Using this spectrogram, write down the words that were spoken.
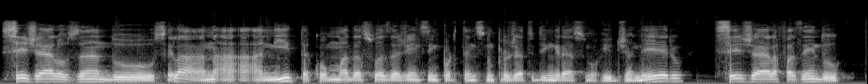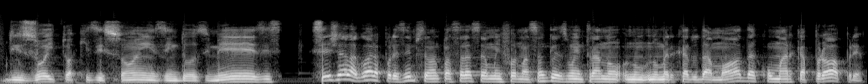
Seja ela usando, sei lá, a Anitta como uma das suas agentes importantes no projeto de ingresso no Rio de Janeiro, seja ela fazendo 18 aquisições em 12 meses. Seja ela agora, por exemplo, semana passada saiu uma informação que eles vão entrar no, no, no, mercado da moda com marca própria.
